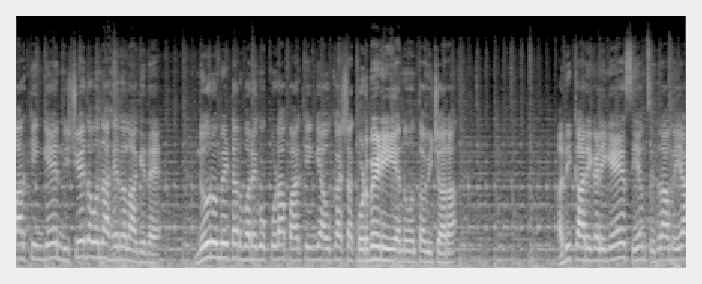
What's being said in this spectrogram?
ಪಾರ್ಕಿಂಗ್ಗೆ ನಿಷೇಧವನ್ನು ಹೇರಲಾಗಿದೆ. ನೂರು ಮೀಟರ್ ವರೆಗೂ ಕೂಡ ಪಾರ್ಕಿಂಗ್ಗೆ ಅವಕಾಶ ಕೊಡಬೇಡಿ ಅನ್ನುವಂಥ ವಿಚಾರ. ಅಧಿಕಾರಿಗಳಿಗೆ CM Siddaramaiah,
